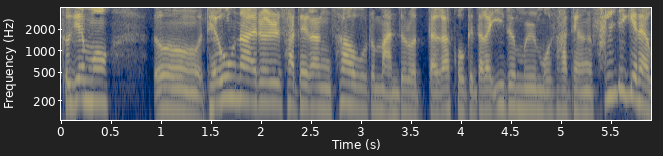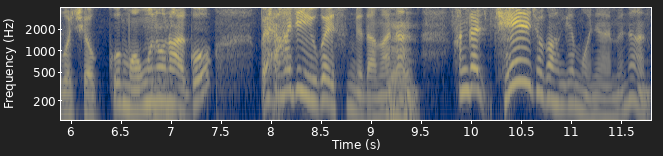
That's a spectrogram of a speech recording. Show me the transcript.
그게 뭐, 어, 대운하를 4대강 사업으로 만들었다가 거기다가 이름을 뭐 4대강 살리기라고 지었고 뭐 운운하고 뭐 여러 가지 이유가 있습니다만은 네. 한 가지 제일 저거 한게 뭐냐면은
